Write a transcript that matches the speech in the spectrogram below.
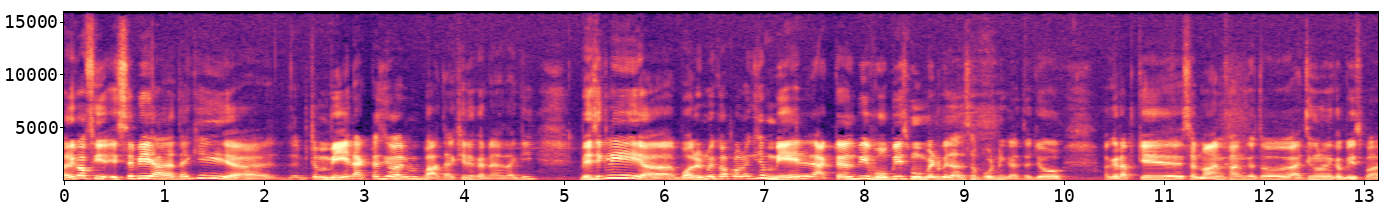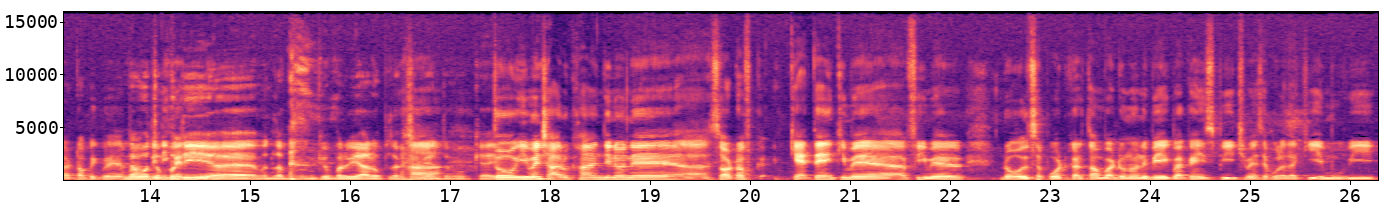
और एक और इससे भी याद आता है कि तो मेल एक्टर्स के बारे में बात एक्चुअली करना था कि बेसिकली बॉलीवुड में क्या प्रॉब्लम है कि जो मेल एक्टर्स भी वो भी इस मूवमेंट को ज़्यादा सपोर्ट नहीं करते जो अगर आपके सलमान खान का तो आई थिंक उन्होंने कभी इस टॉपिक पे मतलब वो तो खुद ही मतलब उनके ऊपर भी आरोप लग हैं तो वो क्या तो इवन शाहरुख खान जिन्होंने सॉर्ट ऑफ़ कहते हैं कि मैं फीमेल रोल सपोर्ट करता हूँ बट उन्होंने भी एक बार कहीं स्पीच में ऐसे बोला था कि ये मूवी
